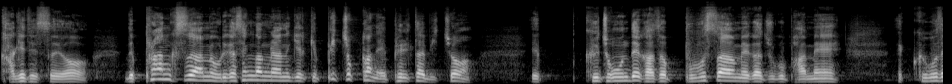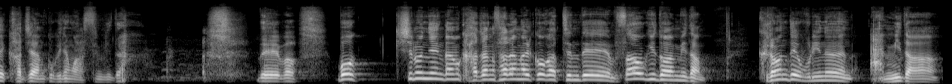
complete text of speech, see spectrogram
가게 됐어요. 근데 프랑스 하면 우리가 생각나는 게 이렇게 삐쪽한 에펠탑 있죠. 예, 그 좋은 데 가서 부부싸움 해가지고 밤에 그곳에 가지 않고 그냥 왔습니다. 네, 막, 뭐, 신혼여행 가면 가장 사랑할 것 같은데 싸우기도 합니다. 그런데 우리는 압니다.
